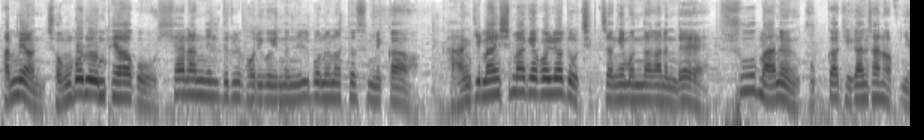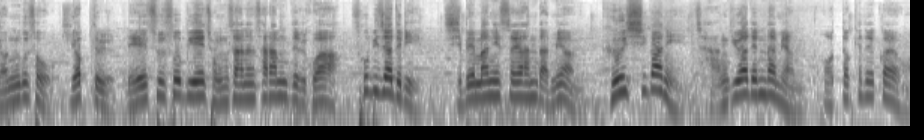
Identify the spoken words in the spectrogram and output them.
반면 정보를 은폐하고 희한한 일들을 벌이고 있는 일본은 어떻습니까? 감기만 심하게 걸려도 직장에 못 나가는데 수많은 국가기관산업, 연구소, 기업들, 내수 소비에 종사하는 사람들과 소비자들이 집에만 있어야 한다면 그 시간이 장기화된다면 어떻게 될까요?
